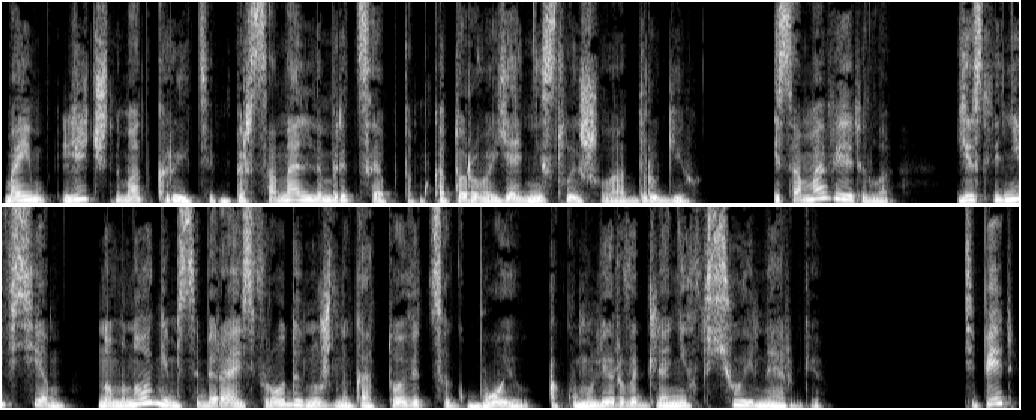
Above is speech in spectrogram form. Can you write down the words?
моим личным открытием, персональным рецептом, которого я не слышала от других. И сама верила, если не всем, но многим, собираясь в роды, нужно готовиться к бою, аккумулировать для них всю энергию. Теперь,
